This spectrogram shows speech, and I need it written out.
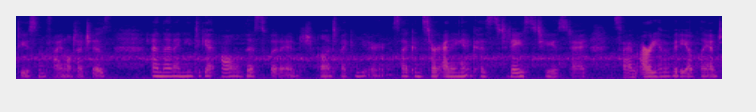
do some final touches and then I need to get all of this footage onto my computer so I can start editing it because today's Tuesday so I already have a video planned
